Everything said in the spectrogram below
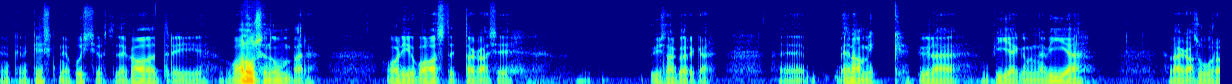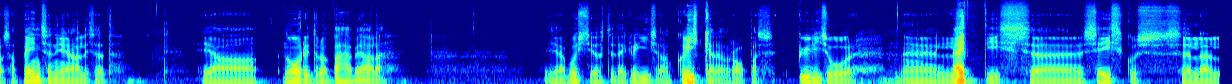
niisugune keskmine bussijuhtide kaadri vanusenumber oli juba aastaid tagasi üsna kõrge. enamik üle viiekümne viie, väga suur osa pensioniealised ja noori tuleb vähe peale. ja bussijuhtide kriis on kõikjal Euroopas ülisuur. Lätis seiskus sellel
